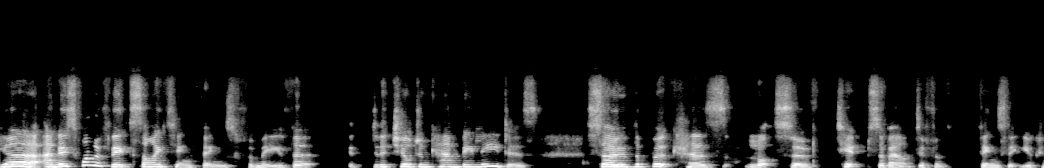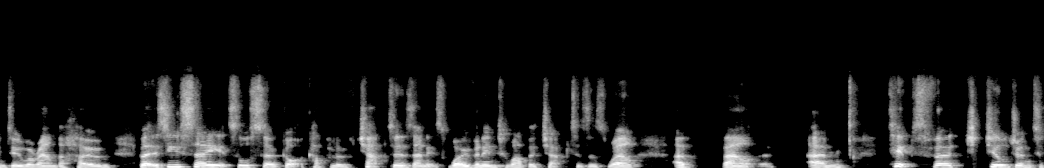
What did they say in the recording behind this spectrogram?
Yeah, and it's one of the exciting things for me that the children can be leaders. So the book has lots of tips about different things that you can do around the home. But as you say, it's also got a couple of chapters and it's woven into other chapters as well about um, tips for children to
